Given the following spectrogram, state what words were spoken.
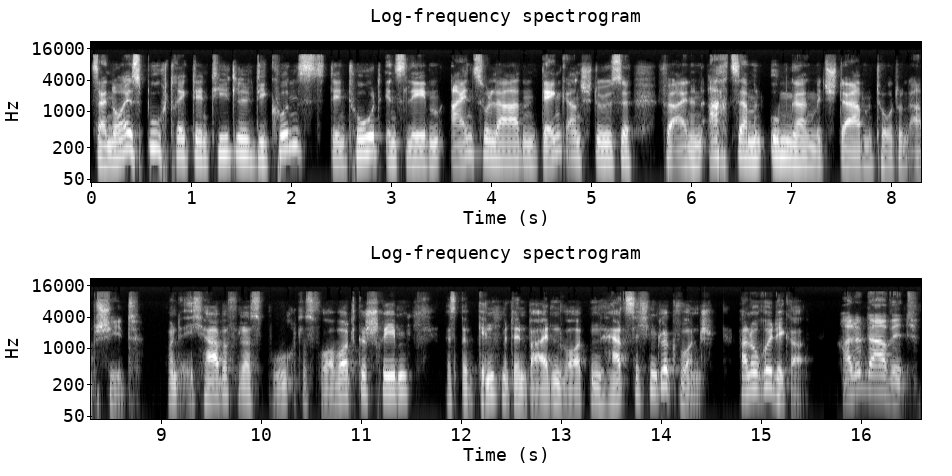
Sein neues Buch trägt den Titel Die Kunst, den Tod ins Leben einzuladen, Denkanstöße für einen achtsamen Umgang mit Sterben, Tod und Abschied. Und ich habe für das Buch das Vorwort geschrieben. Es beginnt mit den beiden Worten Herzlichen Glückwunsch. Hallo Rüdiger. Hallo David.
